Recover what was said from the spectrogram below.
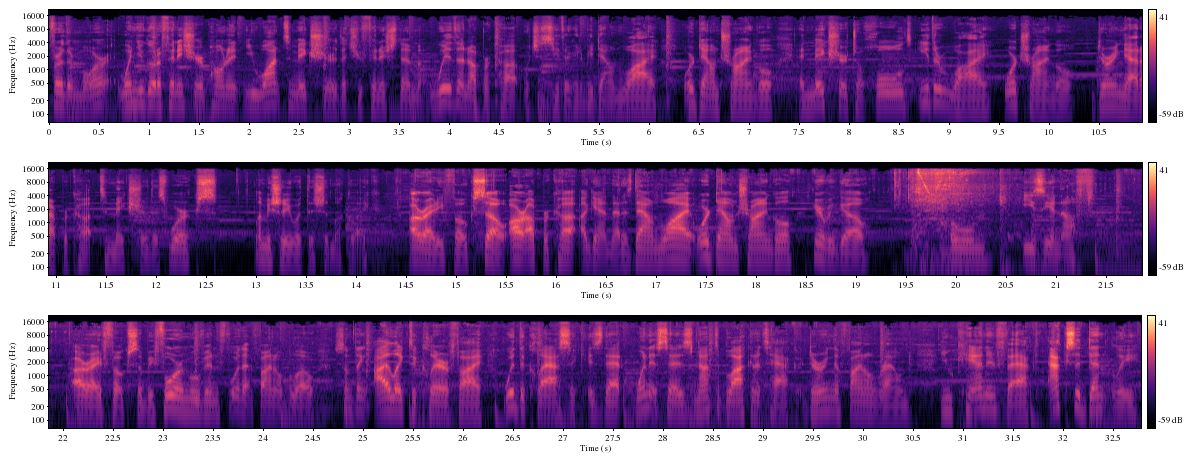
Furthermore, when you go to finish your opponent, you want to make sure that you finish them with an uppercut, which is either going to be down Y or down triangle, and make sure to hold either Y or triangle during that uppercut to make sure this works. Let me show you what this should look like. Alrighty folks, so our uppercut, again, that is down Y or down triangle. Here we go. Boom. Easy enough. Alright folks, so before we move in for that final blow, something I like to clarify with the Klassic is that when it says not to block an attack during the final round, you can in fact accidentally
